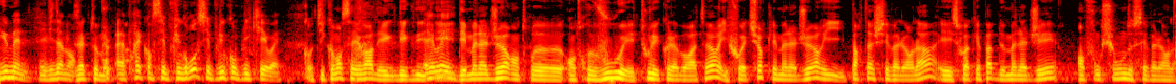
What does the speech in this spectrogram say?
taille humaine, évidemment. Exactement. Après, quand c'est plus gros, c'est plus compliqué, ouais. Quand il commence à y avoir des, des- des- Eh oui. des managers entre, entre vous et tous les collaborateurs, il faut être sûr que les managers ils partagent ces valeurs-là et ils soient capables de manager en fonction de ces valeurs-là.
